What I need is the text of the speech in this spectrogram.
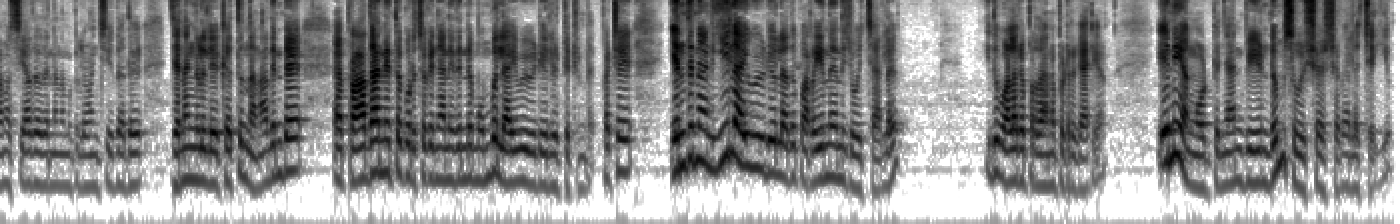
താമസിയാതെ തന്നെ നമുക്ക് ലോഞ്ച് ചെയ്ത് അത് ജനങ്ങളിലേക്ക് എത്തുന്നതാണ്. അതിന്റെ പ്രാധാന്യത്തെക്കുറിച്ചൊക്കെ ഞാൻ ഇതിന്റെ മുമ്പ് ലൈവ് വീഡിയോയിൽ ഇട്ടിട്ടുണ്ട്. പക്ഷേ എന്തിനാണ് ഈ ലൈവ് വീഡിയോയിൽ അത് പറയുന്നതെന്ന് ചോദിച്ചാൽ ഇത് വളരെ പ്രധാനപ്പെട്ട ഒരു കാര്യമാണ്. ഇനി അങ്ങോട്ട് ഞാൻ വീണ്ടും സുവിശേഷ വേല ചെയ്യും.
